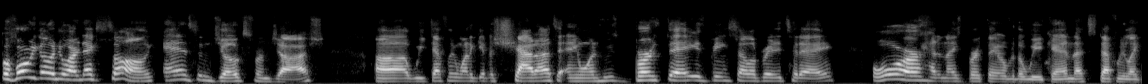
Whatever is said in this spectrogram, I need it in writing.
before we go into our next song and some jokes from Josh, uh, we definitely want to give a shout out to anyone whose birthday is being celebrated today or had a nice birthday over the weekend. That's definitely like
